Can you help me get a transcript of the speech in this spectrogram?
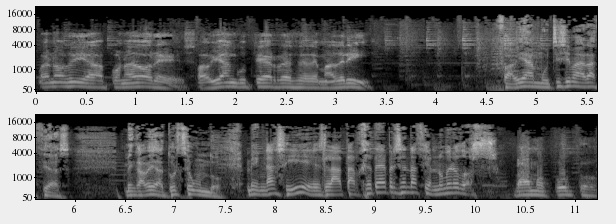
Buenos días, ponedores. Fabián Gutiérrez desde Madrid. Fabián, muchísimas gracias. Venga, vea, tú el segundo. Venga, sí, es la tarjeta de presentación número dos. Vamos, Pulpo.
